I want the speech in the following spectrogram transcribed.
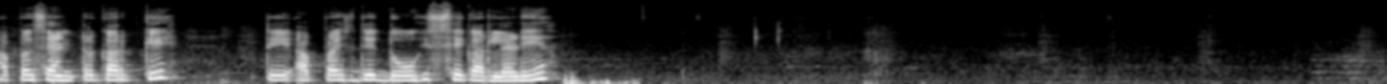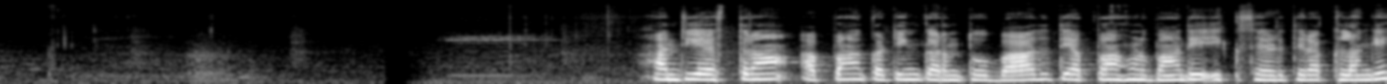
ਆਪਾਂ ਸੈਂਟਰ ਕਰਕੇ ਤੇ ਆਪਾਂ ਇਸ ਦੇ ਦੋ ਹਿੱਸੇ ਕਰ ਲੈਣੇ ਆ। ਹਾਂਜੀ, ਇਸ ਤਰ੍ਹਾਂ ਆਪਾਂ ਕਟਿੰਗ ਕਰਨ ਤੋਂ ਬਾਅਦ ਤੇ ਆਪਾਂ ਹੁਣ ਬਾਂਹ ਦੇ ਇੱਕ ਸਾਈਡ ਤੇ ਰੱਖ ਲਾਂਗੇ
